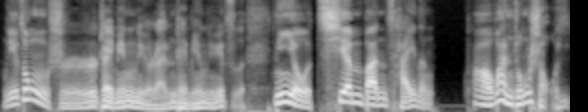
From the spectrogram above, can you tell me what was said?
你纵使这名女人、这名女子，你有千般才能啊，万种手艺，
